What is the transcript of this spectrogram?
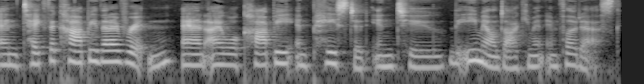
and take the copy that I've written and I will copy and paste it into the email document in Flodesk.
